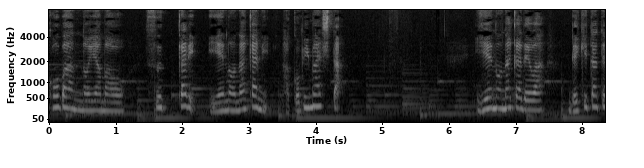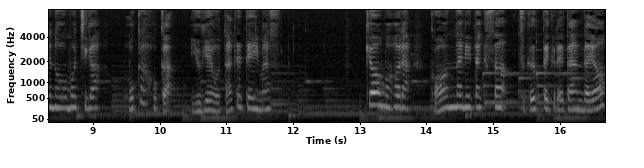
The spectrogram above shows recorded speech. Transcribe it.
小判の山をすっかり家の中に運びました。家の中では出来たてのお餅がほかほか湯気を立てています。今日もほらこんなにたくさん作ってくれたんだよ。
